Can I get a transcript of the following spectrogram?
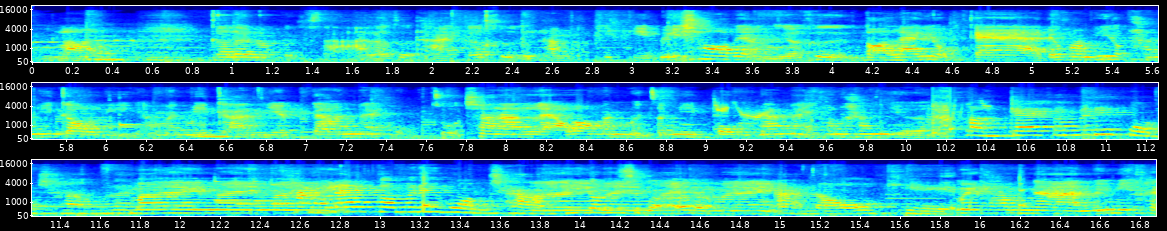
ของเราอืมอืมก็เลยมาปรึกษาแล้วสุดท้ายก็คือทำกับพี่กิ๊ฟที่ชอบอย่างหนึงก็คือตอนแรกหยกแก้ด้วยความที่หยกทำที่เกาหลีอะมันมีการเย็บด้านในหกจุดฉะนั้นแล้วอะมันเหมือนจะมีปมด้านในค่อนข้างเยอะ ตอนแก้ก็ไม่ได้บวมช้ำเลย ไม่ไม่ไม่ ครั้งแรกก็ไม่ได้บ วมไม่ช้ำพี่ก็รู้สึกว่าไม่เออไม่อะน้องโอเคไปทำงานไม่มีใคร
